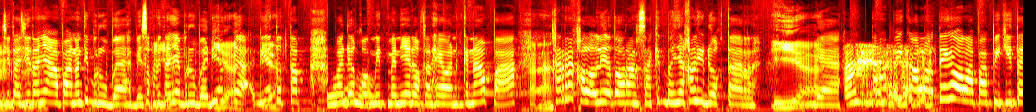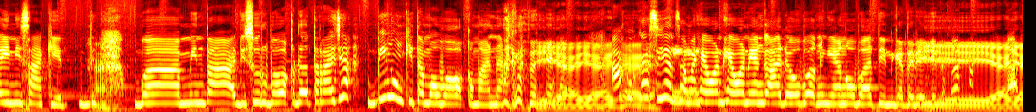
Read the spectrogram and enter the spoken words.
cita-citanya apa nanti berubah, besok Iya. ditanya berubah dia Iya, enggak, dia iya. tetap pada komitmennya dokter hewan. Kenapa? Hah? Karena kalau lihat orang sakit banyak kali dokter. Iya. Tapi kalau tengoklah papi kita ini sakit, minta disuruh bawa ke dokter aja, bingung kita mau bawa ke mana. katanya. Iya, iya, iya, Aku iya. kasihan sama hewan-hewan yang nggak ada obat yang ngobatin kata dia gitu. Iya, iya,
